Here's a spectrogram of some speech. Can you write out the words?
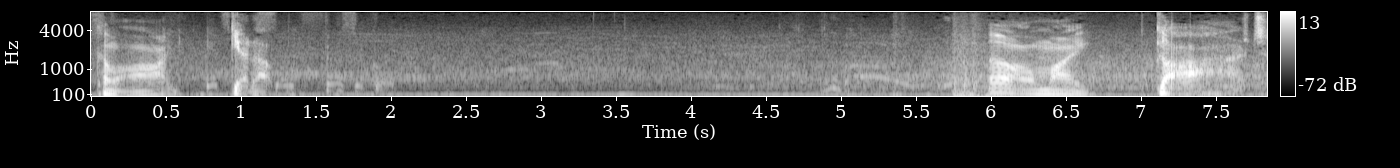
Come on, get up. Oh my god.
